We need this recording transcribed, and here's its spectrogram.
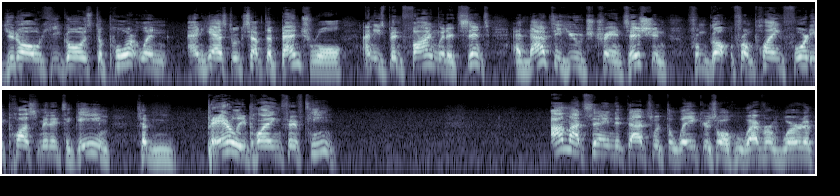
you know, he goes to Portland and he has to accept a bench role, and he's been fine with it since. And that's a huge transition from go, from playing 40 plus minutes a game to barely playing 15. I'm not saying that that's what the Lakers or whoever were to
